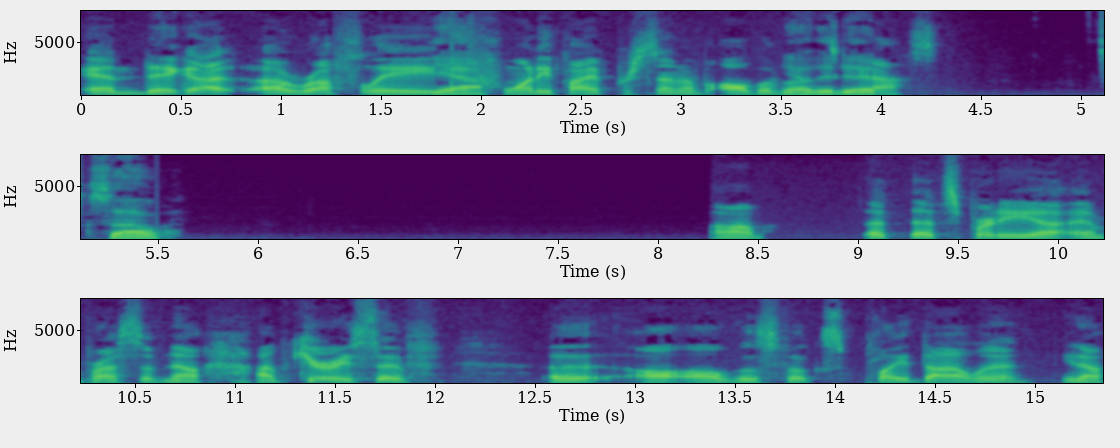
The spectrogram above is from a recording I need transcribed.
and they got uh, roughly 25% of all the votes Yeah, they did. cast. So Um, that that's pretty uh, impressive. Now, I'm curious if uh, all, all those folks played dial in. You know,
